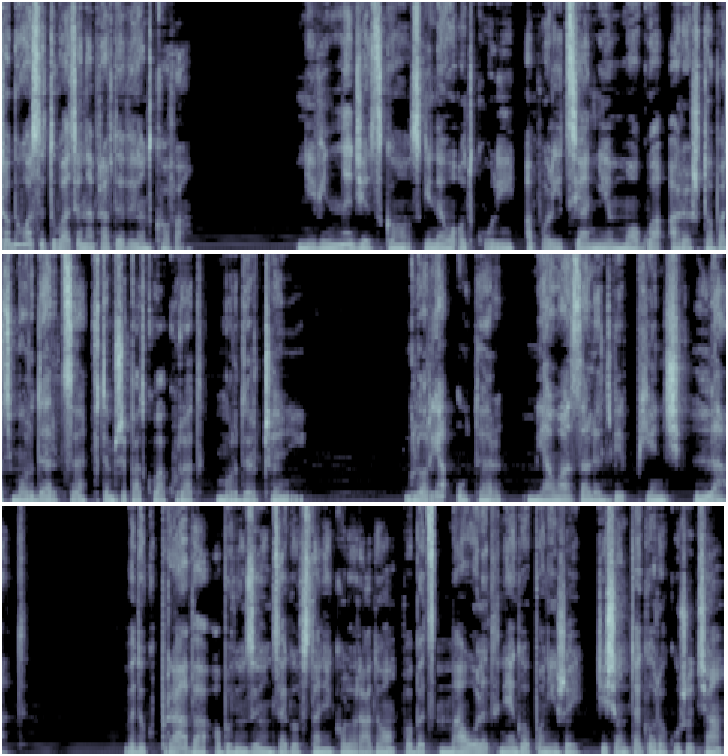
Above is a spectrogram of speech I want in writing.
To była sytuacja naprawdę wyjątkowa. Niewinne dziecko zginęło od kuli, a policja nie mogła aresztować mordercy, w tym przypadku akurat morderczyni. Gloria Uter miała zaledwie 5 lat. Według prawa obowiązującego w stanie Colorado, wobec małoletniego poniżej 10 roku życia,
